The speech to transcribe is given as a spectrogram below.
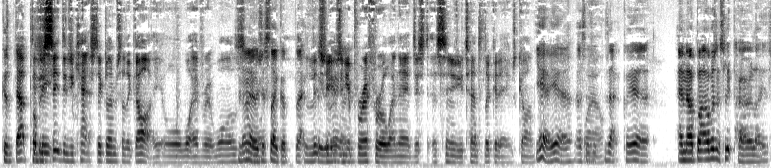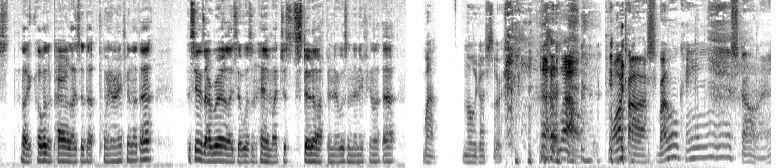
because that Did probably you see? Did you catch the glimpse of the guy or whatever it was? no, it was just like a black. literally it was in your peripheral, and then just as soon as you turned to look at it, it was gone. Yeah, yeah, that's Wow. exactly it. And uh, but I wasn't sleep paralyzed. Like I wasn't paralyzed at that point or anything like that. As soon as I realized it wasn't him, I just stood up and it wasn't anything like that. Wow, another ghost story. wow. What a spooky story.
